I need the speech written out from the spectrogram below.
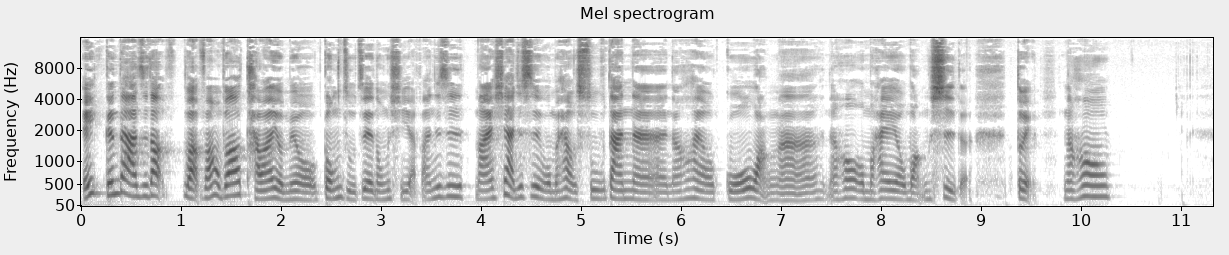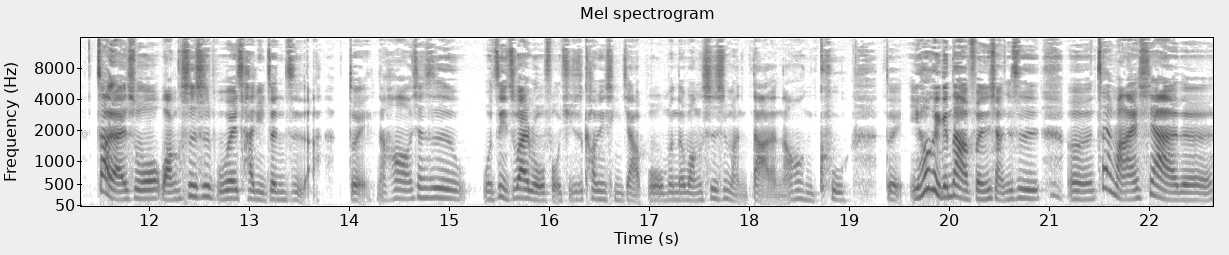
哎，跟大家知道，反反正我不知道台湾有没有公主这些东西啊。反正就是马来西亚，就是我们还有苏丹呐、然后还有国王啊，然后我们还有王室的，对。然后照理来说，王室是不会参与政治的，对。然后像是我自己住在柔佛区，就是靠近新加坡，我们的王室是蛮大的，然后很酷，对。以后可以跟大家分享，就是呃，在马来西亚的。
